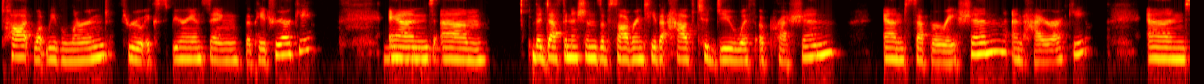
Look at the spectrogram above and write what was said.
taught, what we've learned through experiencing the patriarchy, mm-hmm. and um, the definitions of sovereignty that have to do with oppression and separation and hierarchy and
